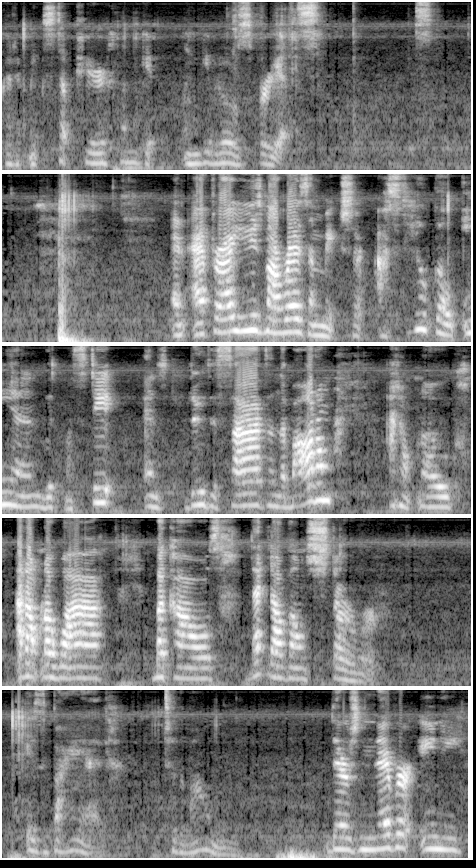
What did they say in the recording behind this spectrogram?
I've got it mixed up here. Let me get let me give it a little spritz. And after I use my resin mixer, I still go in with my stick and do the sides and the bottom. I don't know. I don't know why. Because that doggone stirrer is bad to the bone. There's never any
